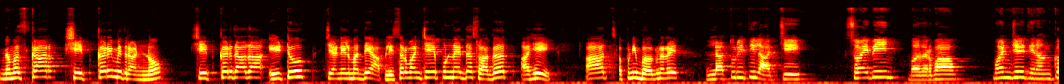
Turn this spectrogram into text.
नमस्कार शेतकरी मित्रांनो. शेतकरी दादा यूट्यूब चॅनेलमध्ये आपले सर्वांचे पुन्हा एकदा स्वागत आहे. आज आपण बघणार आहे लातूर येथील आजचे सोयाबीन बाजारभाव. म्हणजे दिनांक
